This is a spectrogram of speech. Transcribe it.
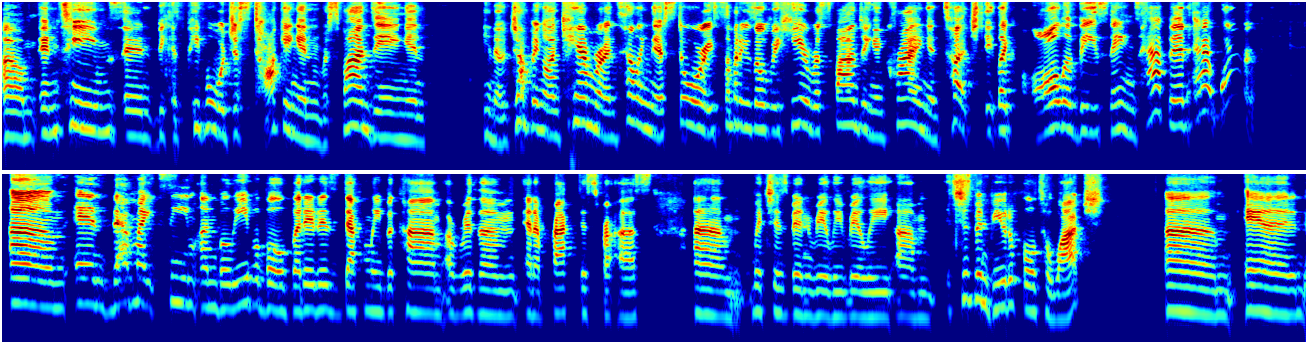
um in teams and because people were just talking and responding and you know jumping on camera and telling their story somebody was over here responding and crying and touched it, like all of these things happen at work. Um and that might seem unbelievable but it has definitely become a rhythm and a practice for us um which has been really really um it's just been beautiful to watch um and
